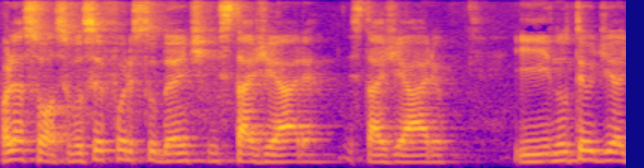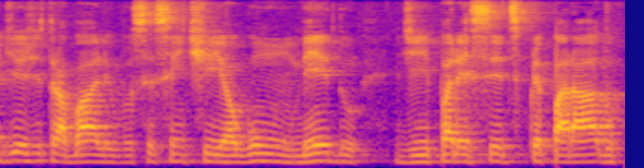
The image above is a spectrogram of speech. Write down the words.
Olha só, se você for estudante, estagiária, estagiário e no teu dia a dia de trabalho você sente algum medo de parecer despreparado,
